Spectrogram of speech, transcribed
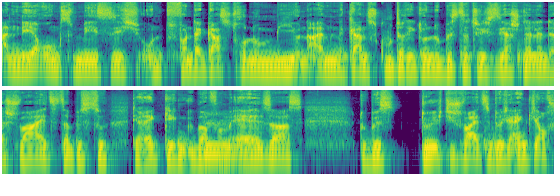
ernährungsmäßig und von der Gastronomie und allem eine ganz gute Region. Du bist natürlich sehr schnell in der Schweiz, da bist du direkt gegenüber vom Elsass. Du bist durch die Schweiz hindurch eigentlich auch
